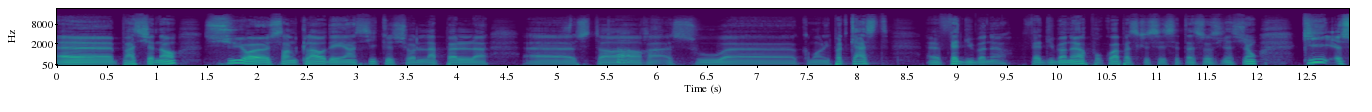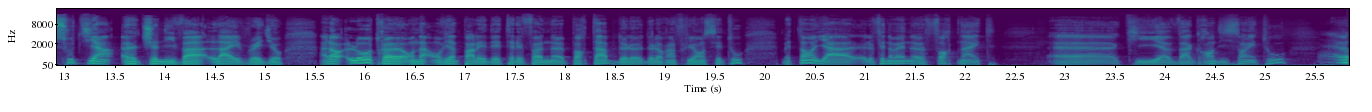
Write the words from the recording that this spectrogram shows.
euh, passionnant sur euh, SoundCloud et ainsi que sur l'Apple euh, Store sous euh, comment les podcasts. Euh, Faites du bonheur. Faites du bonheur. Pourquoi? Parce que c'est cette association qui soutient euh, Geneva Live Radio. Alors l'autre, euh, on a, on vient de parler des téléphones euh, portables, de, le- de leur influence et tout. Maintenant, il y a le phénomène Fortnite euh, qui va grandissant et tout. Euh,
